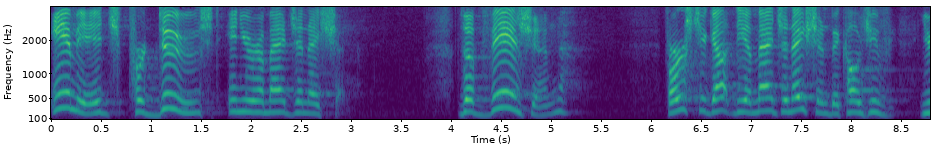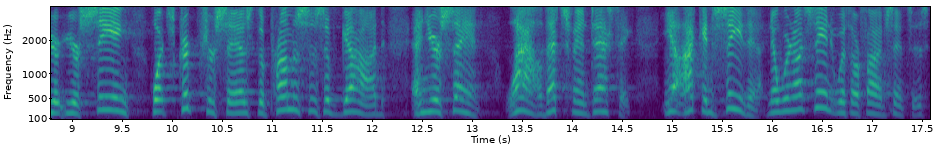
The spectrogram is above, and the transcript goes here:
image produced in your imagination. The vision, first you got the imagination because you've, you're, you're seeing what Scripture says, the promises of God, and you're saying, wow, that's fantastic. Yeah, I can see that. Now, we're not seeing it with our five senses,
